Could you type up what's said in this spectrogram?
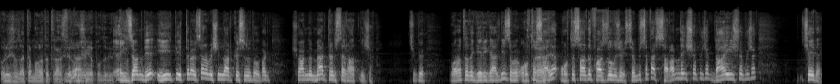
Onun için zaten Morata transferi onun için yapıldı. Büyük. Elzam diye iyi bir transfer ama şimdi arkasını dolu. Bak şu anda Mertens de rahatlayacak. Çünkü Morata da geri geldiği zaman orta sahaya, orta sahada fazla olacak. Sen bu sefer Saran da iş yapacak, daha iyi iş yapacak. Şeyde,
